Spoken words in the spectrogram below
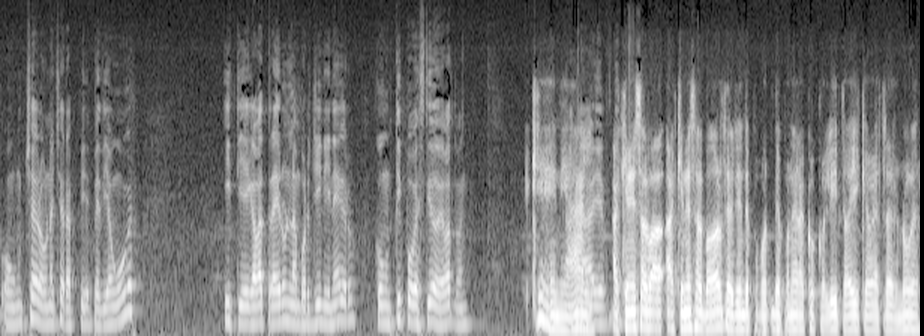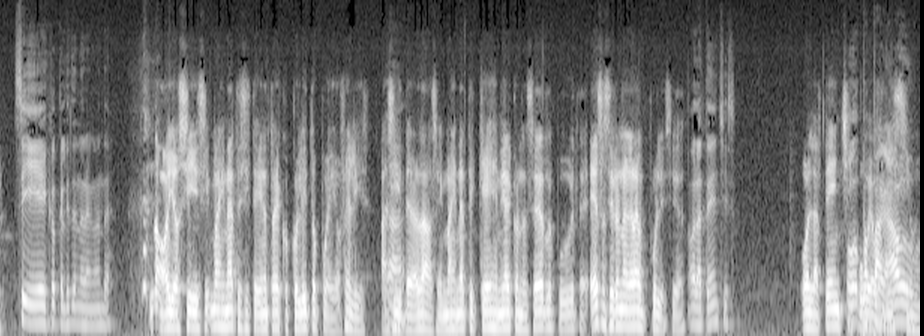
o un chero o una chera pedía un Uber y te llegaba a traer un Lamborghini negro con un tipo vestido de Batman. Qué genial. aquí, en el Salvador, aquí en El Salvador deberían de, poner a Cocolito ahí que voy a traer un Uber. Sí, Cocolito no era onda. No, yo sí, imagínate si te viene a traer Cocolito, pues yo feliz. Así, ah. de verdad. O sea, imagínate qué genial conocerlo, puta. Eso sería una gran publicidad. Hola, Tenchis. Hola, Tenchis, O papagado,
